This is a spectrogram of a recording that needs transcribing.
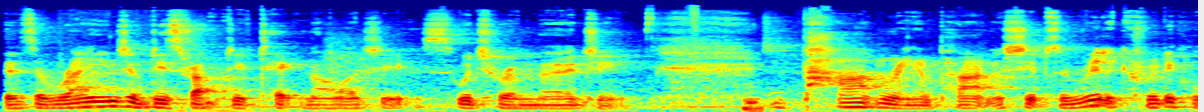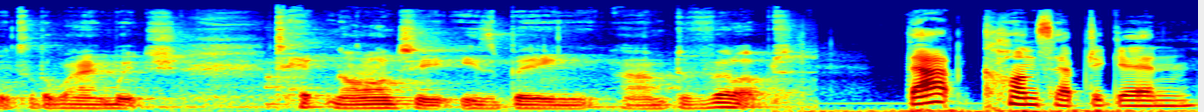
There's a range of disruptive technologies which are emerging. Partnering and partnerships are really critical to the way in which technology is being um, developed. That concept again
